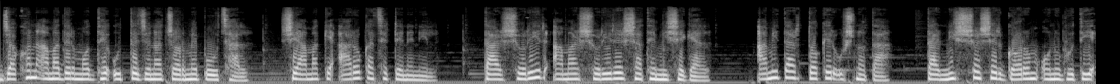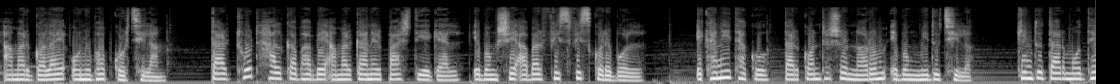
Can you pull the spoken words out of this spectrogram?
যখন আমাদের মধ্যে উত্তেজনা চর্মে পৌঁছাল, সে আমাকে আরও কাছে টেনে নিল। তার শরীর আমার শরীরের সাথে মিশে গেল। আমি তার ত্বকের উষ্ণতা, তার নিঃশ্বাসের গরম অনুভূতি আমার গলায় অনুভব করছিলাম। তার ঠোঁট হালকাভাবে আমার কানের পাশ দিয়ে গেল এবং সে আবার ফিসফিস করে বল, এখানেই থাকো, তার কণ্ঠস্বর নরম এবং মৃদু ছিল, কিন্তু তার মধ্যে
